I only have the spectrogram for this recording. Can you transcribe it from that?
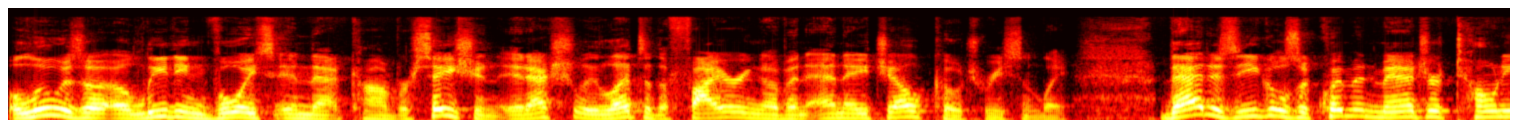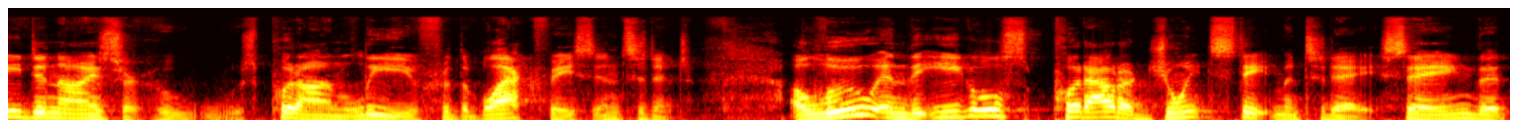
Aliu is a, a leading voice in that conversation. It actually led to the firing of an NHL coach recently. That is Eagles equipment manager Tony Denizer, who was put on leave for the blackface incident. Aliu and the Eagles put out a joint statement today saying that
